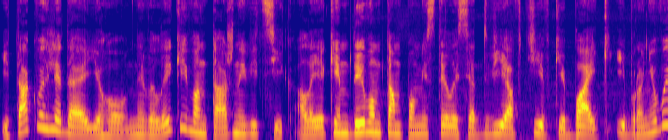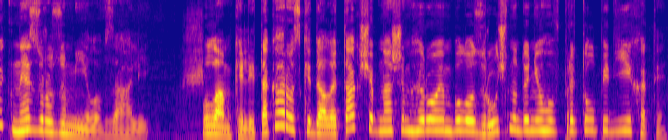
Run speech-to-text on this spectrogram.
і так виглядає його невеликий вантажний відсік, але яким дивом там помістилися дві автівки, байк і броньовик, не зрозуміло взагалі. Уламки літака розкидали так, щоб нашим героям було зручно до нього впритул під'їхати.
